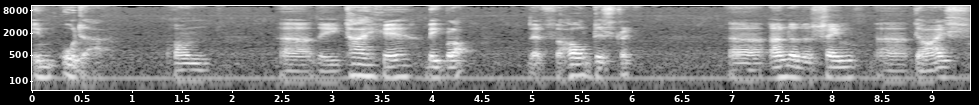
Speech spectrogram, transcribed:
in order on uh, the Taheke big block, that's the whole district, uh, under the same uh, guise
